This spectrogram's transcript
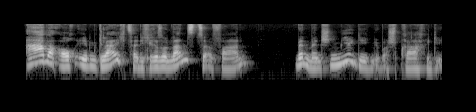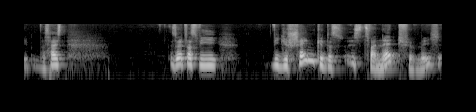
aber auch eben gleichzeitig Resonanz zu erfahren, wenn Menschen mir gegenüber Sprache geben. Das heißt, so etwas wie wie Geschenke, das ist zwar nett für mich,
